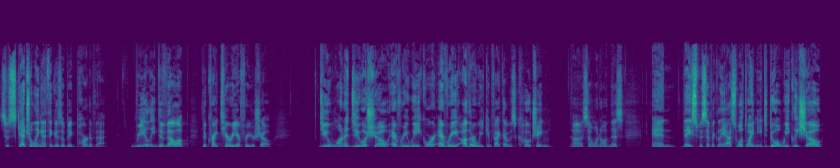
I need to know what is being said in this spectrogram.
So scheduling, I think, is a big part of that really develop the criteria for your show. Do you want to do a show every week or every other week? In fact, I was coaching uh, someone on this, and they specifically asked, Well, do I need to do a weekly show?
